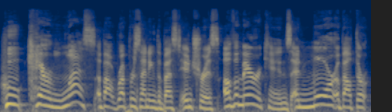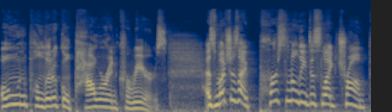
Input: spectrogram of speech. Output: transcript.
who care less about representing the best interests of Americans and more about their own political power and careers. As much as I personally dislike Trump,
